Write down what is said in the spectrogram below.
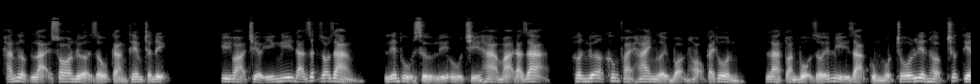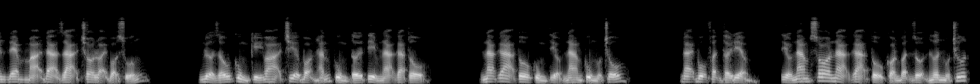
hắn ngược lại so nửa dấu càng thêm chấn định. Kỳ họa triệu ý nghĩ đã rất rõ ràng, liên thủ xử lý ủ trí hạ mạ đa dạ hơn nữa không phải hai người bọn họ cái thôn, là toàn bộ giới nỉ dạ cùng một chỗ liên hợp trước tiên đem mạ đa dạ cho loại bỏ xuống. Nửa dấu cùng kỳ họa chia bọn hắn cùng tới tìm nạ gà tổ nạ gà tổ cùng tiểu nam cùng một chỗ. Đại bộ phận thời điểm tiểu nam so nạ gạ tổ còn bận rộn hơn một chút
